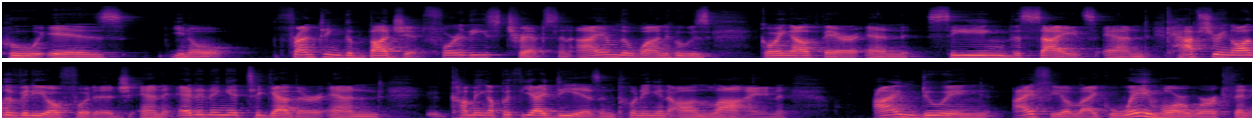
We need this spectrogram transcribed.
who is, you know, fronting the budget for these trips and I am the one who's going out there and seeing the sites and capturing all the video footage and editing it together and coming up with the ideas and putting it online. I'm doing, I feel like, way more work than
